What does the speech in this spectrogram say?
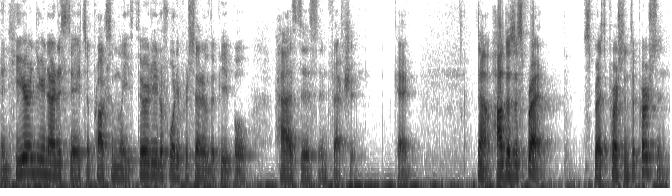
and here in the United States, approximately 30 to 40% of the people has this infection. Okay. Now, how does it spread? It spreads person to person,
